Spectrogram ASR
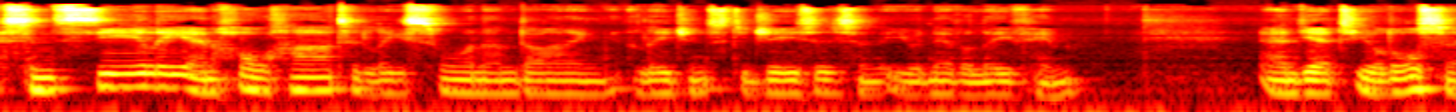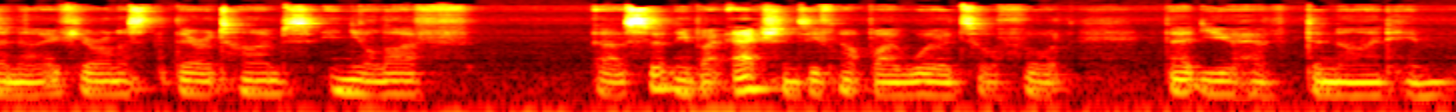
sincerely and wholeheartedly sworn undying allegiance to Jesus and that you would never leave him. And yet, you'll also know, if you're honest, that there are times in your life, uh, certainly by actions, if not by words or thought, that you have denied him.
